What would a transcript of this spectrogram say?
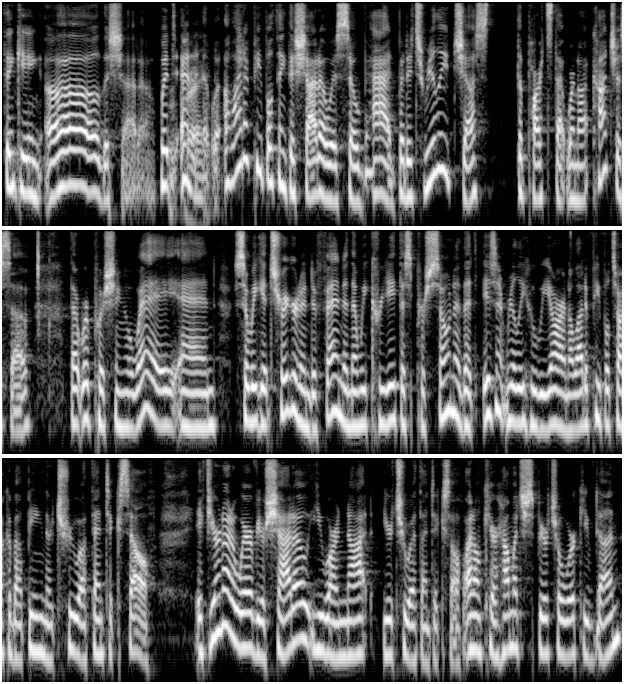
thinking, oh, the shadow. But and Right. a lot of people think the shadow is so bad, but it's really just the parts that we're not conscious of that we're pushing away. And so we get triggered and defend, and then we create this persona that isn't really who we are. And a lot of people talk about being their true, authentic self. If you're not aware of your shadow, you are not your true, authentic self. I don't care how much spiritual work you've done.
